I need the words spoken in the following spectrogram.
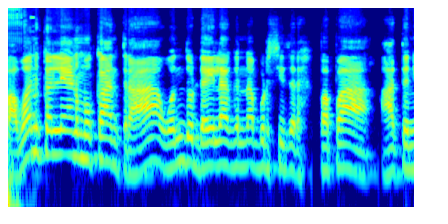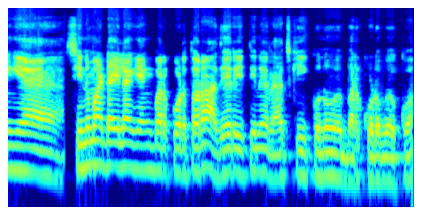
ಪವನ್ ಕಲ್ಯಾಣ್ ಮುಖಾಂತರ ಒಂದು ಡೈಲಾಗ್ ಬಿಡಿಸಿದ್ದಾರೆ. ಪಾಪ ಆತನಿಗೆ ಸಿನಿಮಾ ಡೈಲಾಗ್ ಹೆಂಗ್ ಬರ್ಕೊಡ್ತಾರೋ ಅದೇ ರೀತಿನೇ ರಾಜಕೀಯಕ್ಕೂ ಬರ್ಕೊಡ್ಬೇಕು.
